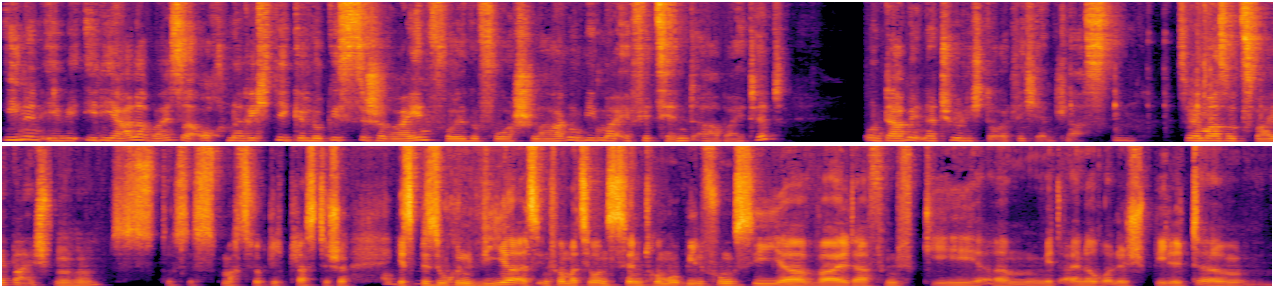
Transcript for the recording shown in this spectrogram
Ihnen idealerweise auch eine richtige logistische Reihenfolge vorschlagen, wie man effizient arbeitet und damit natürlich deutlich entlasten. Das wären mal so zwei Beispiele. Mhm. Das macht es wirklich plastischer. Jetzt besuchen wir als Informationszentrum Mobilfunk Sie ja, weil da 5G ähm, mit eine Rolle spielt, ähm,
